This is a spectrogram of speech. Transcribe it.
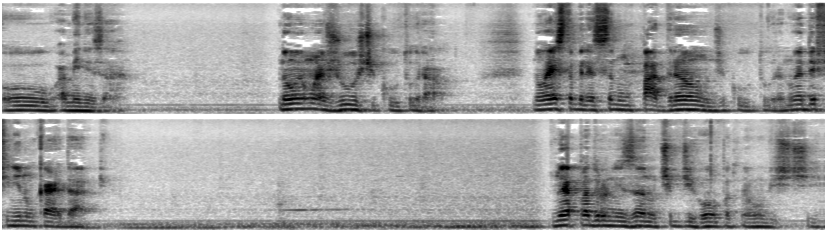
ou amenizar. Não é um ajuste cultural. Não é estabelecendo um padrão de cultura. Não é definindo um cardápio. Não é padronizando o tipo de roupa que nós vamos vestir.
